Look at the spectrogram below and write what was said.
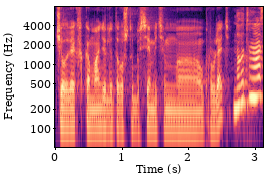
человек в команде для того, чтобы всем этим э, управлять? Ну вот у нас,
